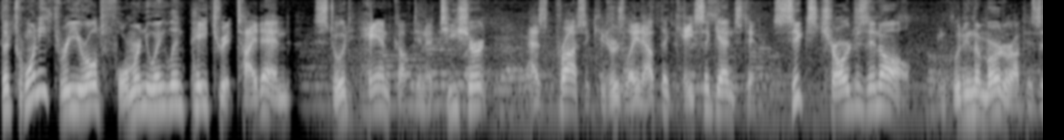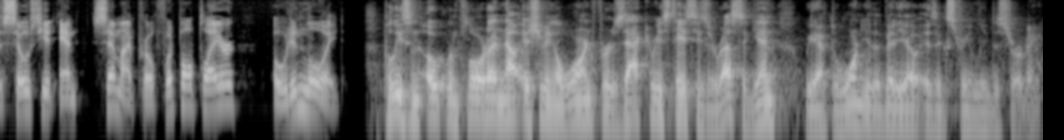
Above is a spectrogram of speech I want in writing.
The 23 year old former New England Patriot tight end stood handcuffed in a t shirt as prosecutors laid out the case against him. Six charges in all, including the murder of his associate and semi pro football player, Odin Lloyd. Police in Oakland, Florida, now issuing a warrant for Zachary Stacy's arrest. Again, we have to warn you the video is extremely disturbing.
